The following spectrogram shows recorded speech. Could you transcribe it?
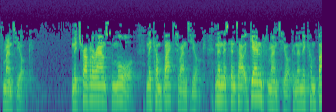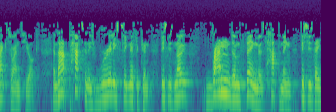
from Antioch. And they travel around some more. And they come back to Antioch. And then they're sent out again from Antioch. And then they come back to Antioch. And that pattern is really significant. This is no random thing that's happening. This is a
